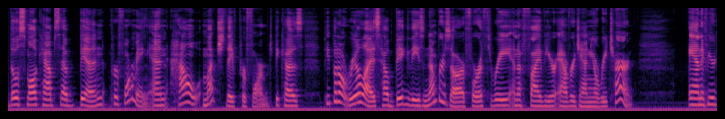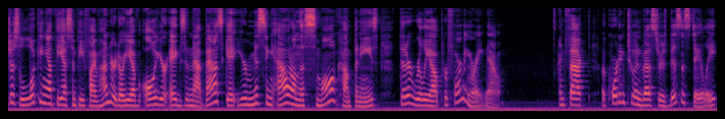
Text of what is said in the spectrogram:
those small caps have been performing and how much they've performed because people don't realize how big these numbers are for a 3 and a 5 year average annual return. And if you're just looking at the S&P 500 or you have all your eggs in that basket, you're missing out on the small companies that are really outperforming right now. In fact, according to Investors Business Daily,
